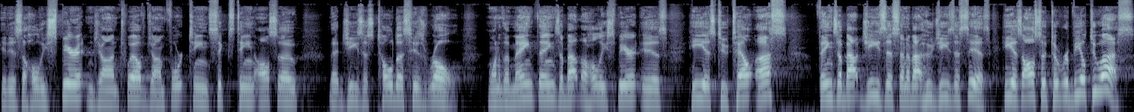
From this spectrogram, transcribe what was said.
It is the Holy Spirit in John 12, John 14, 16 also that Jesus told us his role. One of the main things about the Holy Spirit is he is to tell us things about Jesus and about who Jesus is. He is also to reveal to us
